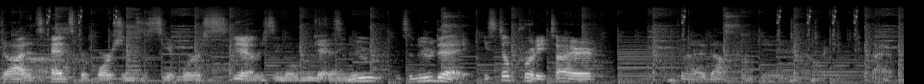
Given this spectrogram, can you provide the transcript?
God! Its uh. head's proportions just get worse Yeah. every single new Okay, it's a new it's a new day. He's still pretty tired. Can I adopt from here? I have to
